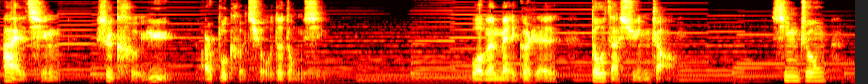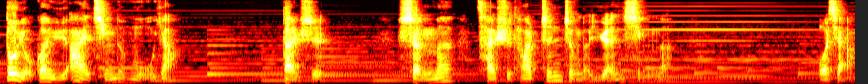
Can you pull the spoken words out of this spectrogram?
爱情是可遇而不可求的东西。我们每个人都在寻找，心中都有关于爱情的模样，但是。什么才是他真正的原型呢？我想，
